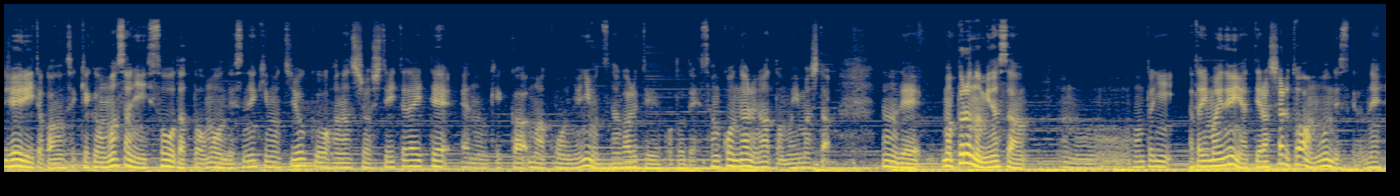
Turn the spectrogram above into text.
ジュエリーとかの接客もまさにそうだと思うんですね。気持ちよくお話をしていただいてあの結果、まあ、購入にもつながるということで参考になるなと思いました。なので、まあ、プロの皆さん、あの本当に当たり前のようにやってらっしゃるとは思うんですけどね。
